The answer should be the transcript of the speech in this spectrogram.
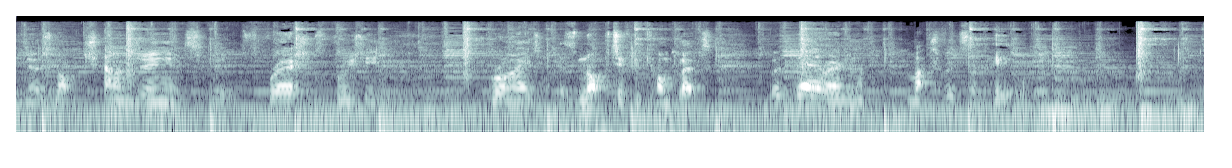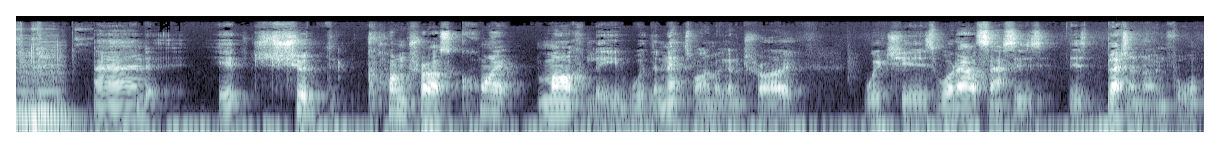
You know, it's not challenging, it's, it's fresh, it's fruity, it's bright, it's not particularly complex, but therein much of its appeal. And it should contrast quite markedly with the next wine we're going to try, which is what Alsace is, is better known for,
